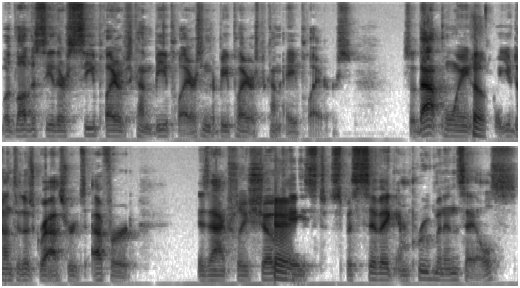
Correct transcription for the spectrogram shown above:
would love to see their C players become B players and their B players become A players. So at that point, what you've done through this grassroots effort is actually hmm. showcased specific improvement in sales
